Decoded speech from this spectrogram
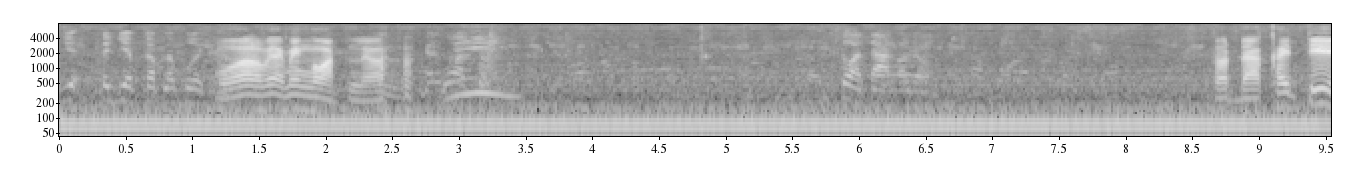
เหยียบจะเหยียบกับระเบิดเพราะว่าแม่งแม่งงอดแล้วอุ้ยตัวจางเอาเลยตอดดักไข่ตี้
